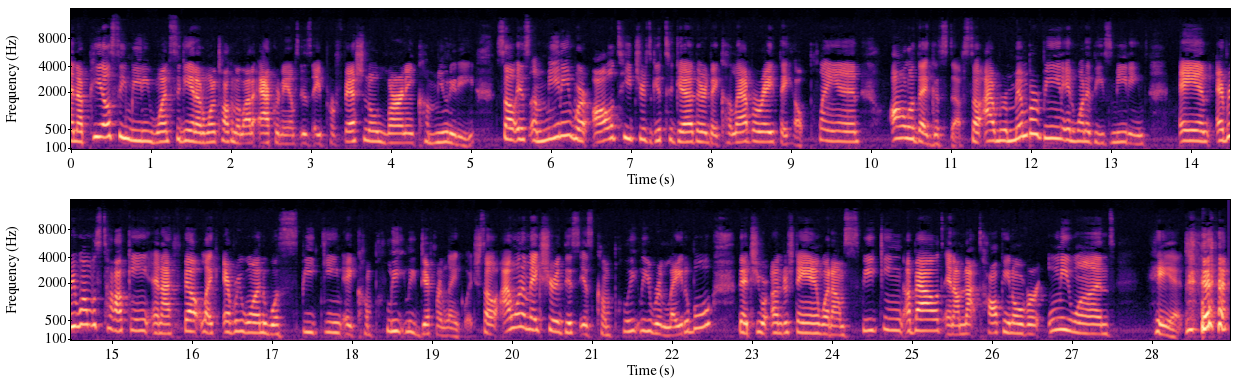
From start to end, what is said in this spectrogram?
And a PLC meeting, once again, I don't want to talk in a lot of acronyms, is a professional learning community. So it's a meeting where all teachers get together, they collaborate, they help plan, all of that good stuff. So I remember being in one of these meetings and everyone was talking and i felt like everyone was speaking a completely different language. So i want to make sure this is completely relatable that you understand what i'm speaking about and i'm not talking over anyone's head.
